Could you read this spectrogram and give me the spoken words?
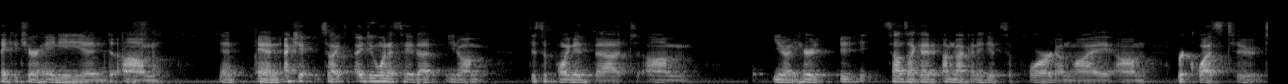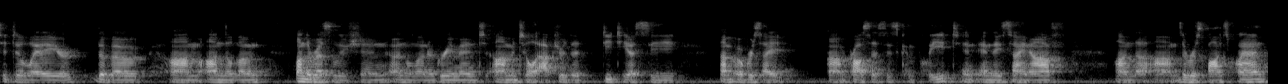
thank you, Chair Haney, and um, and and actually, so I, I do want to say that you know I'm disappointed that um, you know here it, it sounds like I, am not going to get support on my um, request to to delay or the vote um, on the loan on the resolution on the loan agreement um, until after the DTSC um, oversight um, process is complete and, and they sign off on the um, the response plan.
